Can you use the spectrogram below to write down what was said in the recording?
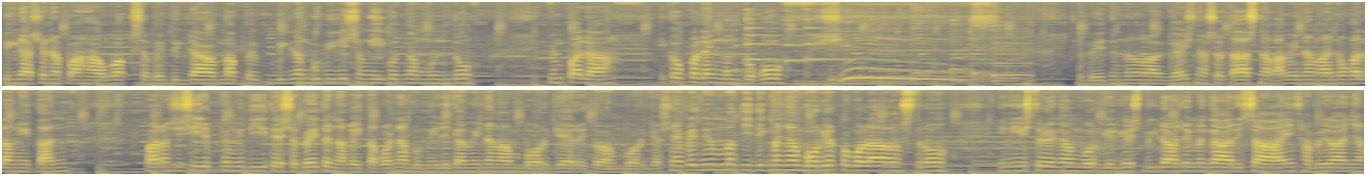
Bigla siya napahawak sabay bigla map, biglang bumilis yung ikot ng mundo. Yung pala, ikaw pala yung mundo ko. Sheesh. Sabay ito na nga guys, nasa taas na kami ng ano kalangitan parang sisilip kami dito eh. Sabay ito nakita ko na bumili kami ng hamburger. Ito hamburger. Siyempre hindi mo matitikman yung hamburger pag wala kang straw. Ini-straw yung hamburger guys. Bigla siyang nagalit sa akin. Sabi sa kanya,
